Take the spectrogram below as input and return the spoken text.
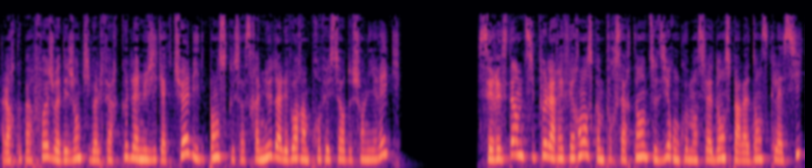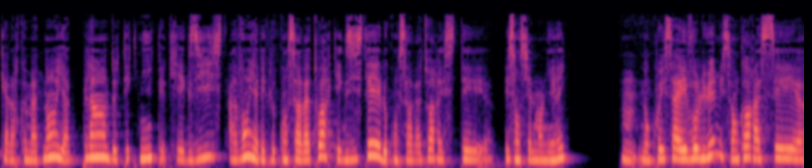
Alors que parfois, je vois des gens qui veulent faire que de la musique actuelle. Ils pensent que ça serait mieux d'aller voir un professeur de chant lyrique. C'est resté un petit peu la référence, comme pour certains, de se dire on commence la danse par la danse classique, alors que maintenant, il y a plein de techniques qui existent. Avant, il y avait que le conservatoire qui existait, le conservatoire restait euh, essentiellement lyrique. Hmm, Donc oui, ça a évolué, mais c'est encore assez... euh,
